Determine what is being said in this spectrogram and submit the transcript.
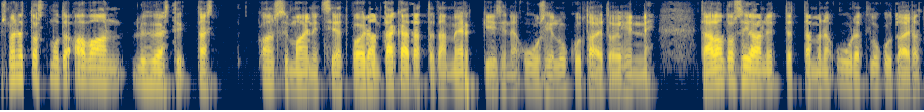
Jos mä nyt tuosta muuten avaan lyhyesti, tästä Anssi mainitsi, että voidaan täkätä tätä merkkiä sinne uusiin lukutaitoihin, niin täällä on tosiaan nyt tämmöinen uudet lukutaidot,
